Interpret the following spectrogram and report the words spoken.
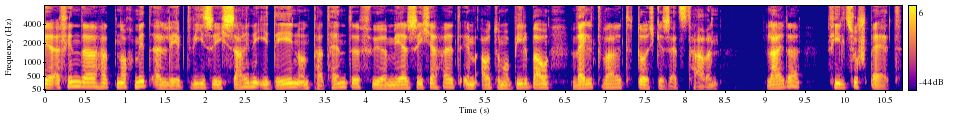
Der Erfinder hat noch miterlebt, wie sich seine Ideen und Patente für mehr Sicherheit im Automobilbau weltweit durchgesetzt haben. Leider viel zu spät,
